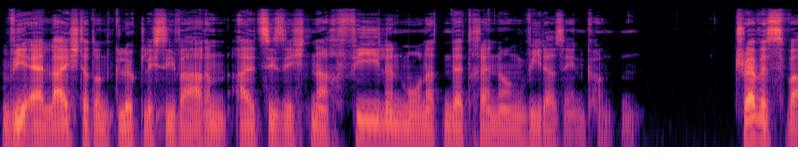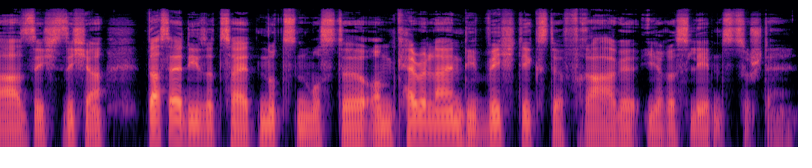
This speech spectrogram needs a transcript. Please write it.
Wie erleichtert und glücklich sie waren, als sie sich nach vielen Monaten der Trennung wiedersehen konnten. Travis war sich sicher, dass er diese Zeit nutzen musste, um Caroline die wichtigste Frage ihres Lebens zu stellen.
